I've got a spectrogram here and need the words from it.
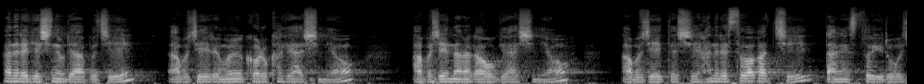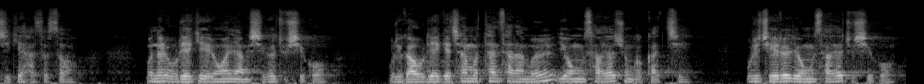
하늘에 계신 우리 아버지, 아버지의 이름을 거룩하게 하시며 아버지의 나라가 오게 하시며 아버지의 뜻이 하늘에서와 같이 땅에서도 이루어지게 하소서 오늘 우리에게 일용할 양식을 주시고 우리가 우리에게 잘못한 사람을 용서하여 준 것 같이 우리 죄를 용서하여 주시고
